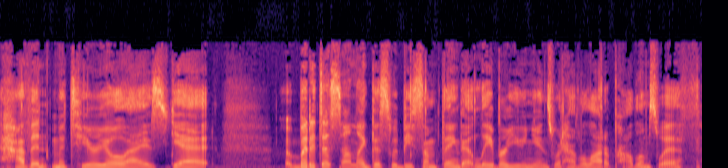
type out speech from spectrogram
haven't materialized yet, but it does sound like this would be something that labor unions would have a lot of problems with.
